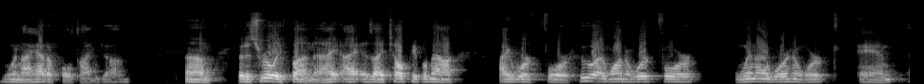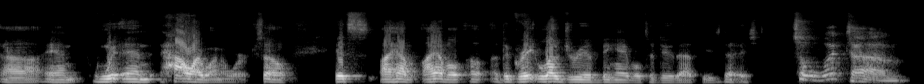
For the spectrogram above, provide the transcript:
when I had a full time job. Um, but it's really fun. I, I, as I tell people now, I work for who I want to work for, when I want to work, and uh, and and how I want to work. So it's I have I have a, a, the great luxury of being able to do that these days. So what um,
